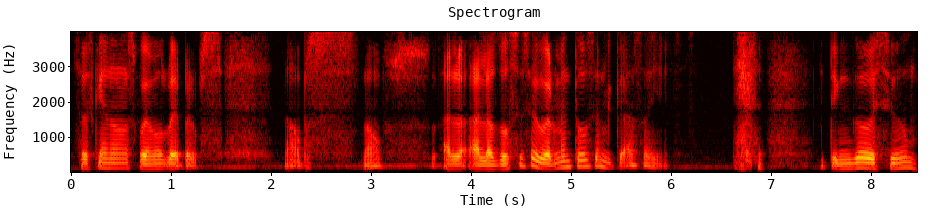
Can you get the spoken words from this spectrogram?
sabes que no nos podemos ver, pero pues, no, pues, no, pues, a, a las 12 se duermen todos en mi casa y tengo Zoom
